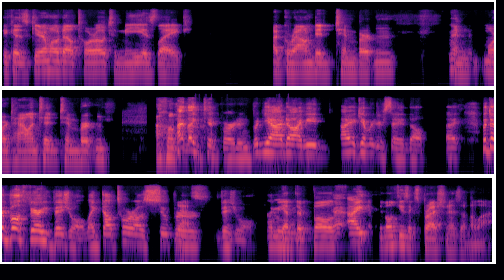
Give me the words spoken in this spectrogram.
because guillermo del toro to me is like a grounded tim burton and more talented tim burton um, I like Tim Burton, but yeah, no, I mean, I get what you're saying though. I, but they're both very visual. Like Del Toro's super Yes. visual. I mean, yep they're both I- they both use expressionism a lot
